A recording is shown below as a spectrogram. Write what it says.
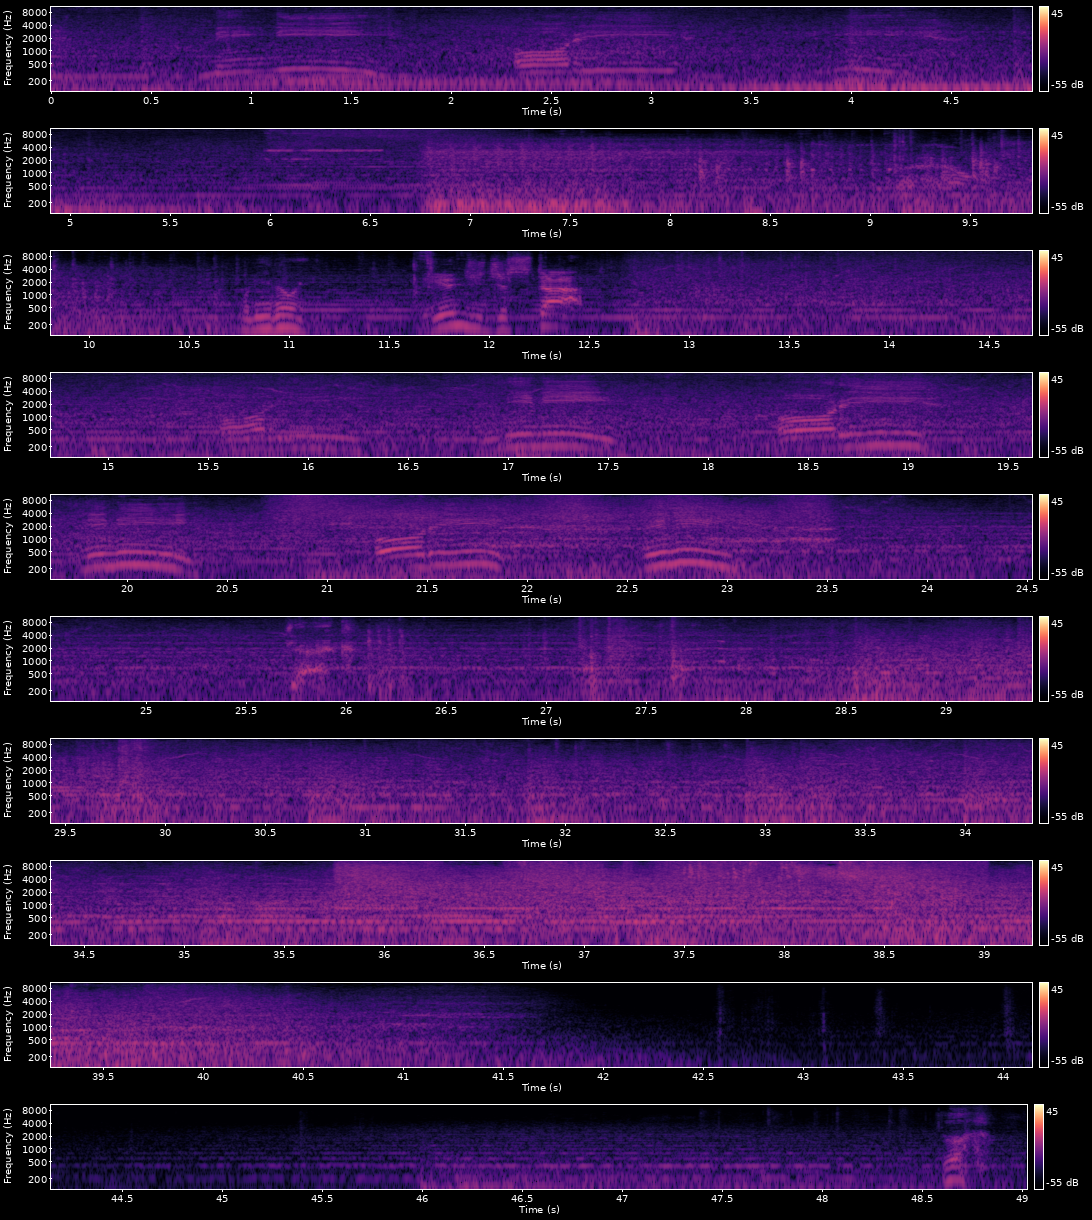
meni ori What the hell? What are you doing? The engine just stopped. ori mini ori mini ori mini Jack. Jack.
